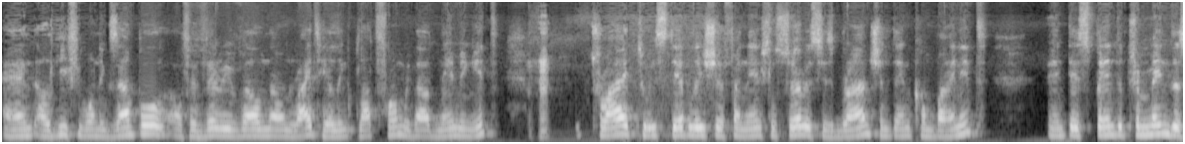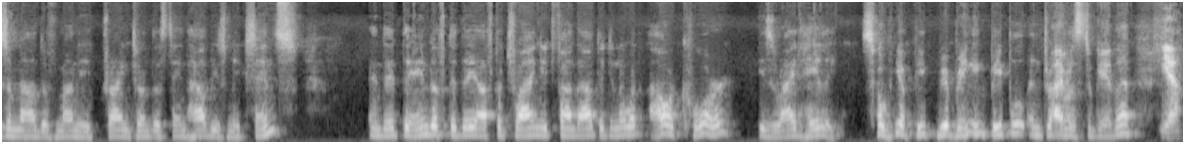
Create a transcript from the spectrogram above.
And I'll give you one example of a very well known ride hailing platform without naming it. Mm-hmm. Try to establish a financial services branch and then combine it. And they spend a tremendous amount of money trying to understand how this makes sense. And at the end of the day, after trying it, found out that, you know what, our core is ride hailing. So we are, pe- we're bringing people and drivers together. Yeah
